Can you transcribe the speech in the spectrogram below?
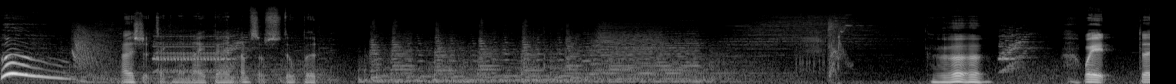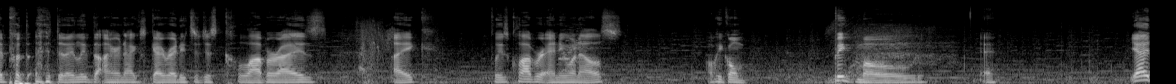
Woo! I should have taken the knight band. I'm so stupid. Wait, did I put the, did I leave the Iron Axe guy ready to just clobberize Ike? Please clobber anyone else. Oh, he going big mode. Yeah. Yeah,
